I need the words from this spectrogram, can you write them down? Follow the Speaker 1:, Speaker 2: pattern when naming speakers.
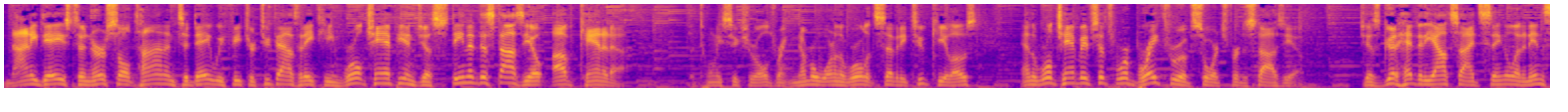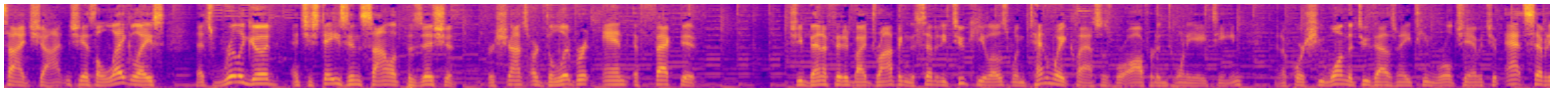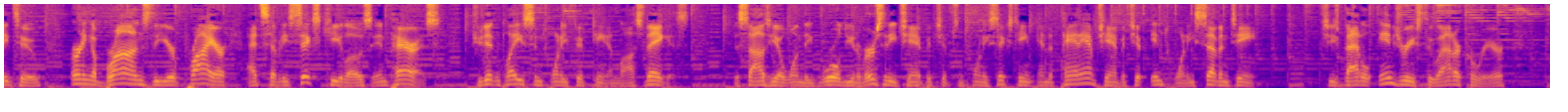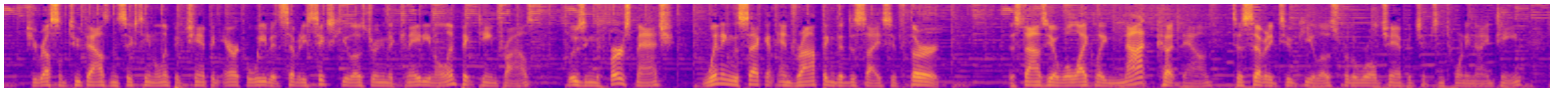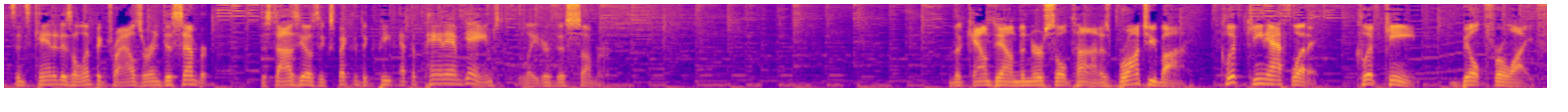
Speaker 1: 90 days to Nur Sultan, and today we feature 2018 world champion Justina di Stasio of Canada. The 26 year old's ranked number one in the world at 72 kilos, and the world championships were a breakthrough of sorts for di Stasio. She has good head to the outside single and an inside shot, and she has a leg lace that's really good, and she stays in solid position. Her shots are deliberate and effective. She benefited by dropping to 72 kilos when 10 weight classes were offered in 2018. And of course, she won the 2018 World Championship at 72, earning a bronze the year prior at 76 kilos in Paris. She didn't place in 2015 in Las Vegas. Di Stasio won the World University Championships in 2016 and the Pan Am Championship in 2017. She's battled injuries throughout her career. She wrestled 2016 Olympic champion Erica Wiebe at 76 kilos during the Canadian Olympic team trials, losing the first match winning the second and dropping the decisive third. Di Stasio will likely not cut down to 72 kilos for the World Championships in 2019, since Canada's Olympic trials are in December. Di Stasio is expected to compete at the Pan Am Games later this summer. The countdown to Nur Sultan is brought to you by Cliff Keen Athletic. Cliff Keen, built for life.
